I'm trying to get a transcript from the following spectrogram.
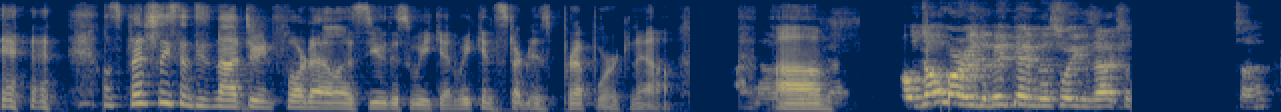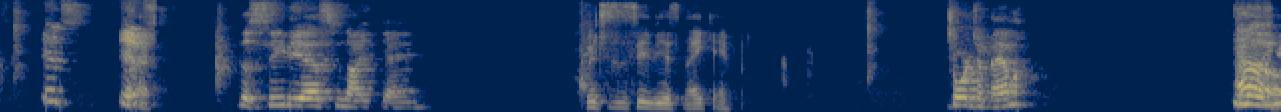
well, especially since he's not doing Florida LSU this weekend, we can start his prep work now. Know. Um, oh, don't worry. The big game this week is actually so it's it's the CBS night game. Which is a CBS night game. Georgia Bama. You Oh.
